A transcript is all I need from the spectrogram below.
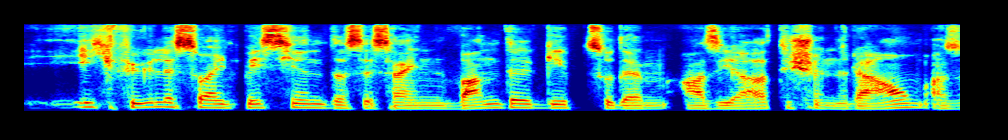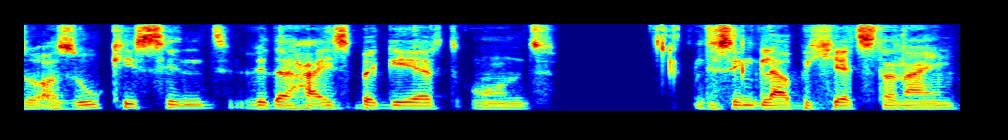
ich fühle so ein bisschen, dass es einen Wandel gibt zu dem asiatischen Raum. Also Azukis sind wieder heiß begehrt und die sind, glaube ich, jetzt an einem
